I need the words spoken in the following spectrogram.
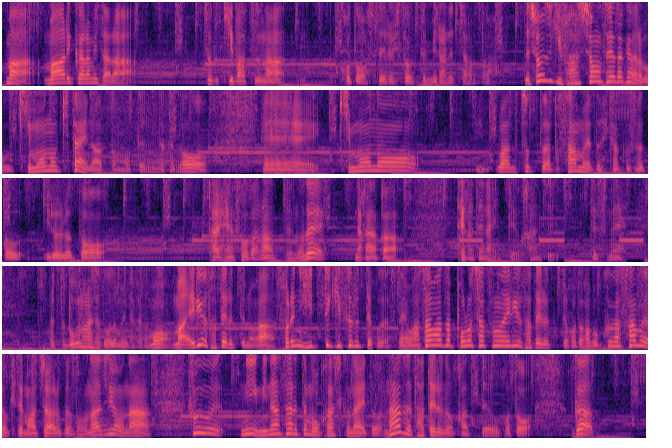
まあ周りから見たらちょっと奇抜なことをしている人って見られちゃうとで正直ファッション性だけなら僕着物着たいなと思ってるんだけど、えー、着物はちょっとやっぱサムエと比較するといろいろと大変そうだなっていうのでなかなか手が出ないっていう感じですね。ちょっと僕の話はどうでもいいんだけども、まあ、襟を立てるっていうのがそれに匹敵するってことですね。わざわざポロシャツの襟を立てるってことが僕がサムエを着て街を歩くのと同じような風に見なされてもおかしくないと。なぜ立てるのかっていうことが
